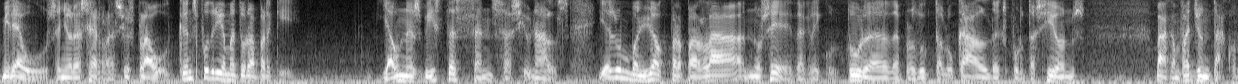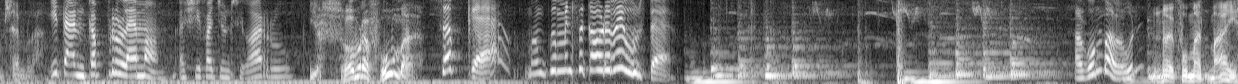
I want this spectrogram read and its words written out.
Mireu, senyora Serra, si us plau, que ens podríem aturar per aquí? Hi ha unes vistes sensacionals i és un bon lloc per parlar, no sé, d'agricultura, de producte local, d'exportacions... Va, que em faig un taco, em sembla. I tant, cap problema. Així faig un cigarro. I a sobre fuma. Sap què? Em comença a caure bé, vostè. Algun balun? No he fumat mai.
